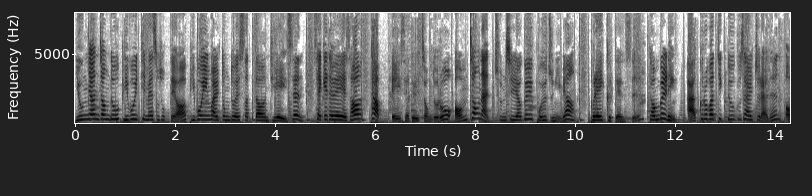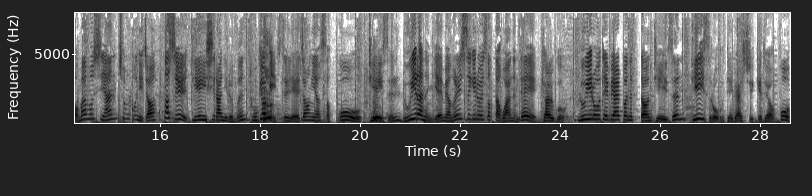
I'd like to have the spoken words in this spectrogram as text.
6년 정도 비보이 팀에 소속되어 비보잉 활동도 했었던 디에잇은 세계대회에서 top 8에 들 정도로 엄청난 춤 실력을 보유 중이며 브레이크 댄스, 텀블링, acrobatic도 구사할 줄 아는 어마무시한 춤꾼이죠. 사실 디에잇이란 이름은 도겸이 쓸 예정이었었고 디에잇은 루이라는 예명을 쓰기로 했었다고 하는데 결국 루이로 데뷔할 뻔했던 디에잇은 디에잇으로 데뷔할 수 있게 되었고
